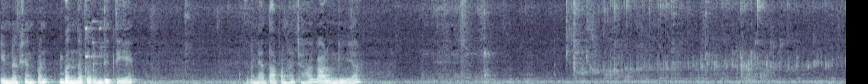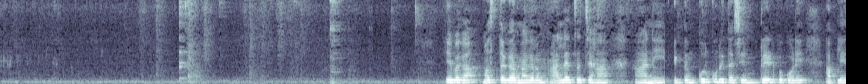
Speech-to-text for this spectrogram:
इंडक्शन पण बंद करून देते आणि आता आपण हा चहा गाळून घेऊया. हे बघा मस्त गरमागरम आल्याचा चहा आणि एकदम कुरकुरीत असे ब्रेड पकोडे आपले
